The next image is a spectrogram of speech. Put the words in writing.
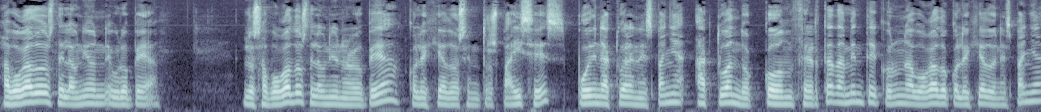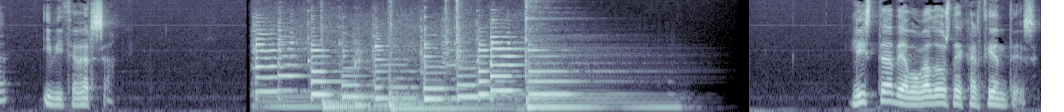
Abogados de la Unión Europea. Los abogados de la Unión Europea, colegiados en otros países, pueden actuar en España actuando concertadamente con un abogado colegiado en España y viceversa. Lista de abogados de ejercientes.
